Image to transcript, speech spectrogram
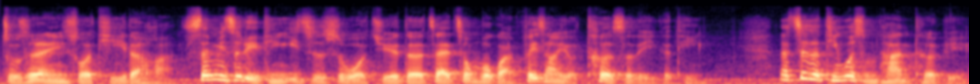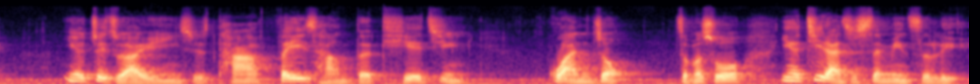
主持人您所提的话，生命之旅厅一直是我觉得在中博馆非常有特色的一个厅。那这个厅为什么它很特别？因为最主要原因是它非常的贴近观众。怎么说？因为既然是生命之旅，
